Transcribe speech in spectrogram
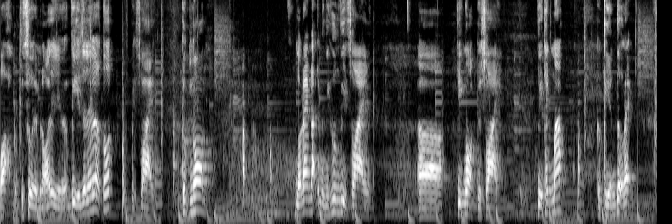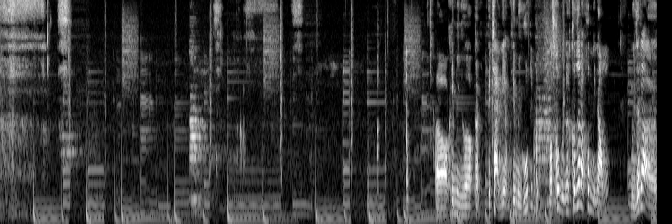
Wow, thực sự để mà nói thì vị rất là tốt Vị xoài cực ngon. Nó đem lại cho mình cái hương vị xoài à, Vị ngọt của xoài Vị thanh mát Cực kỳ ấn tượng đấy. À, khi mình ờ, cả cái trải nghiệm khi mình hút ấy, nó không bị nó rất là không bị nóng. Mình rất là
